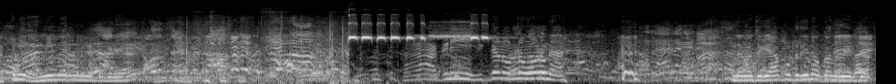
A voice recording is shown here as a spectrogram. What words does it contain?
அக்னி ரம்மி மாதிரி நின்றுட்டு இருக்கிறியா? அக்னி இதுதானே உள்ள ஓடுன. இந்த கொஞ்சம் கேப் விட்டுறீன்னு உட்காந்து போயிருக்கேன்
